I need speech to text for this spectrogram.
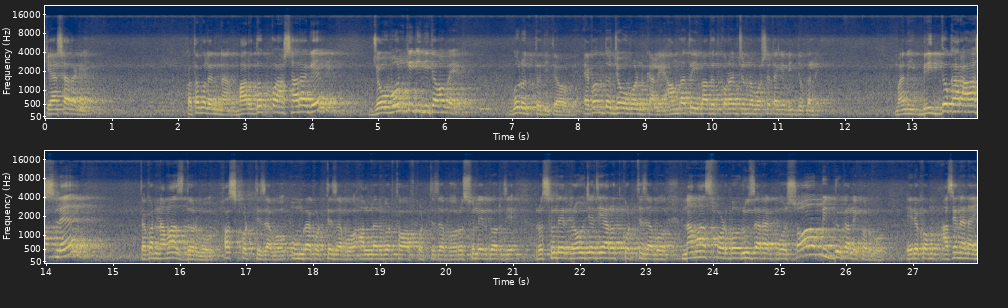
কে আসার আগে? কথা বলেন না, বার্ধক্য আসার আগে যৌবনকে কি দিতে হবে? গুরুত্ব দিতে হবে। এখন তো যৌবনকালে, আমরা তো ইবাদত করার জন্য বসে থাকি বৃদ্ধকালে। মানে বৃদ্ধকার আসলে তখন নামাজ ধরবো, হজ করতে যাব, উমরা করতে যাব, আল্লাহর ঘর তওয়াফ করতে যাব, রসুলের ঘর যে, রসুলের রৌজা জিয়ারত করতে যাব, নামাজ পড়ব, রোজা রাখব, সব বৃদ্ধকালে করব। এরকম আছে না নাই?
